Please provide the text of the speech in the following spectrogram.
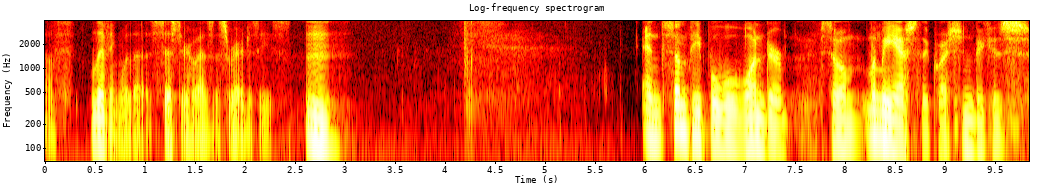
of living with a sister who has this rare disease. And some people will wonder. So let me ask the question because,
